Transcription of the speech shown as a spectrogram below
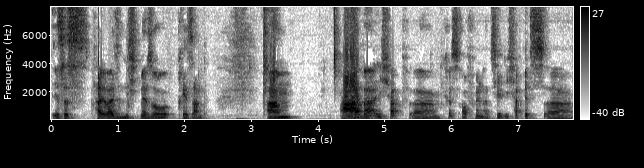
ist es teilweise nicht mehr so brisant. Ähm, aber ich habe ähm, Chris auch vorhin erzählt, ich habe jetzt äh, einen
